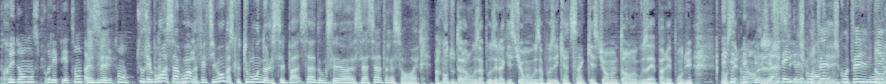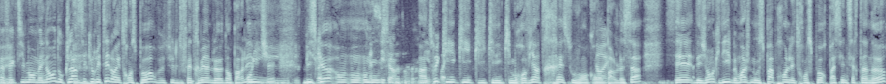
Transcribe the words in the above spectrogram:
prudence pour les piétons, parce que les piétons ont toujours. c'est bon à savoir effectivement parce que tout le monde ne le sait pas ça, donc c'est euh, c'est assez intéressant. Ouais. Par contre, tout à l'heure, on vous a posé la question, on vous a posé 4-5 questions en même temps, vous n'avez pas répondu. Concernant Je comptais, je comptais y venir les- effectivement maintenant. Donc l'insécurité dans les transports, tu fais très bien d'en parler, Oui. Michel, puisque Ouais. on, on, on Merci nous, c'est un, truc qui, qui, qui, qui, qui me revient très souvent quand on parle de ça, c'est des gens qui disent, mais moi je n'ose pas prendre les transports passer une certaine heure,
